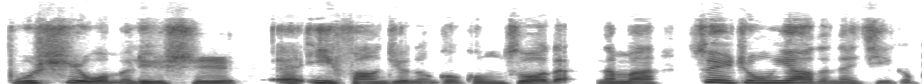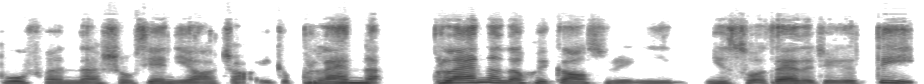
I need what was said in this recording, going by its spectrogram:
不是我们律师呃一方就能够工作的。那么最重要的那几个部分呢，首先你要找一个 planner。Planner 呢会告诉你，你你所在的这个地，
